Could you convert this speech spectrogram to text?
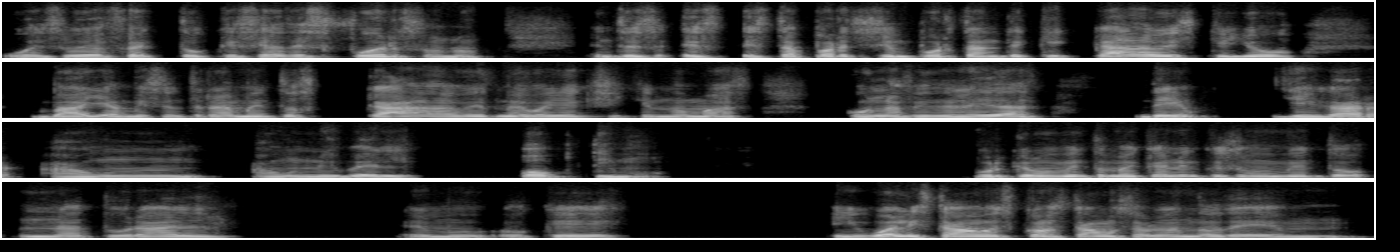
o en su defecto que sea de esfuerzo, ¿no? Entonces, esta parte es importante que cada vez que yo vaya a mis entrenamientos, cada vez me vaya exigiendo más con la finalidad de llegar a un, a un nivel óptimo. Porque el movimiento mecánico es un movimiento natural, o que igual estábamos cuando estábamos hablando de, mm,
